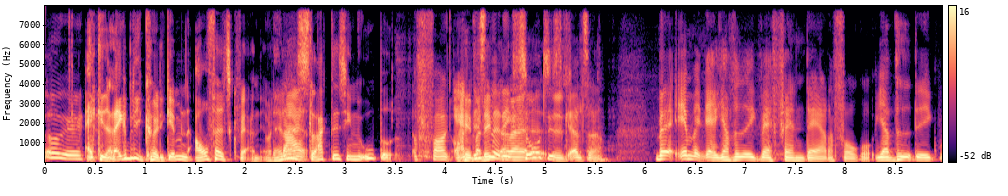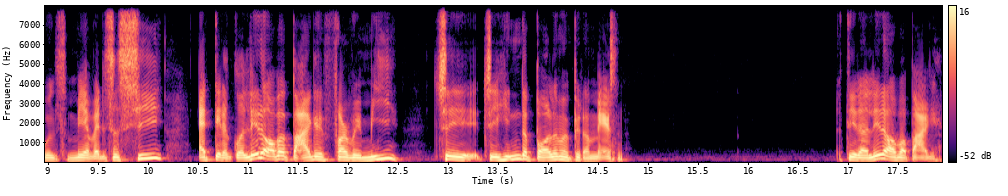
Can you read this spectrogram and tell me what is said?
Okay. Jeg gider da ikke blive kørt igennem en affaldskværn. Jeg vil hellere Nej. slagte sin ubåd. Fuck, okay, ja, det er sådan det- lidt eksotisk, øh, altså. Hvad, jamen, jeg, jeg ved ikke, hvad fanden der er, der foregår. Jeg ved det ikke, Wilson. Men jeg vil så sige, at det er gået lidt op ad bakke fra Remy til, til hende, der boller med Peter Madsen. Det er da lidt op ad bakke.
